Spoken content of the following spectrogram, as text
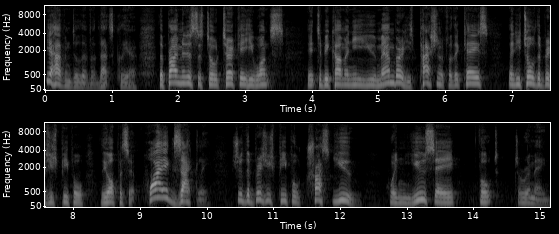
You haven't delivered, that's clear. The Prime Minister's told Turkey he wants it to become an EU member. He's passionate for the case. Then he told the British people the opposite. Why exactly should the British people trust you when you say vote to remain?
